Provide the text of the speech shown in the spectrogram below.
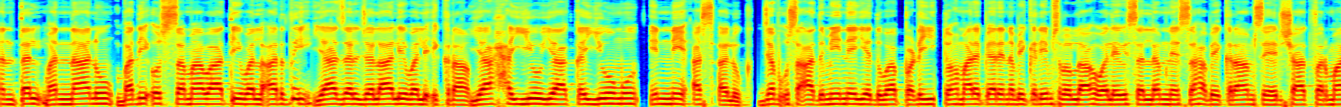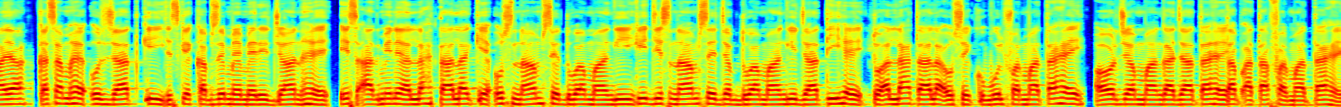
अंतल मन्नानु बदी उस समावाती वल अर्दी या जल जलाली वल इकराम या हय्यू या कय्यूम इन्नी असअलुक जब उस आदमी ने यह दुआ पढ़ी तो हमारे प्यारे नबी करीम सल्लल्लाहु अलैहि वसल्लम ने साहब इकराम से इरशाद फरमाया कसम है उस जात की जिसके कब्जे में मेरी जान है इस आदमी ने अल्लाह ताला के उस नाम से दुआ मांगी कि जिस नाम से जब दुआ मांगी जाती है तो अल्लाह ताला उसे कबूल फरमाता है और जब मांगा जाता है तब अता फरमाता है।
